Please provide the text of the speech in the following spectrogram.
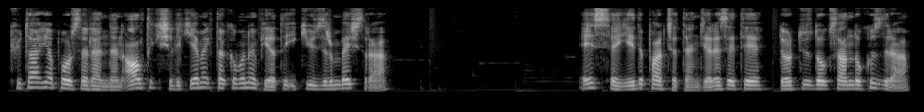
Kütahya porselenden 6 kişilik yemek takımının fiyatı 225 lira. Esse 7 parça tencere seti 499 lira.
